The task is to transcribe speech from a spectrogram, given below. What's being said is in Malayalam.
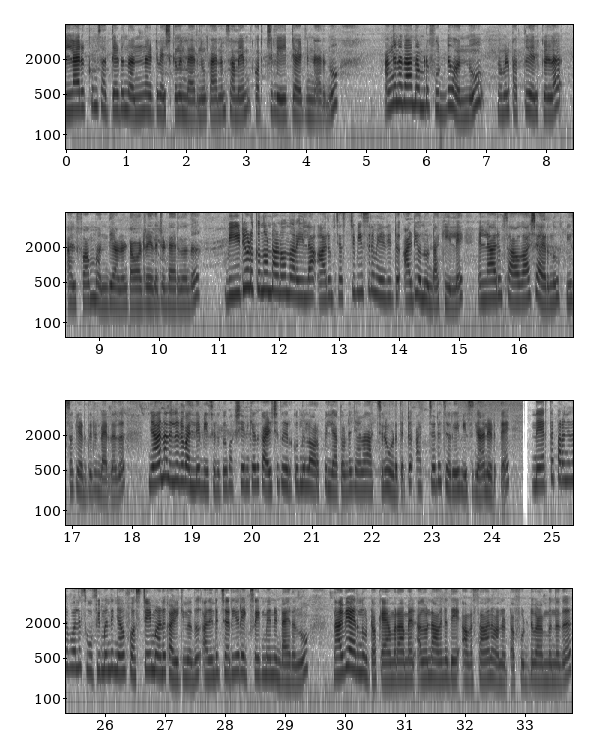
എല്ലാവർക്കും സത്യമായിട്ട് നന്നായിട്ട് വിശക്കുന്നുണ്ടായിരുന്നു. കാരണം സമയം കുറച്ച് ലേറ്റ് ആയിട്ടുണ്ടായിരുന്നു. അങ്ങനെ അതാ നമ്മുടെ ഫുഡ് വന്നു. നമ്മൾ പത്ത് പേർക്കുള്ള അൽഫാം മന്തിയാണ് കേട്ടോ ഓർഡർ ചെയ്തിട്ടുണ്ടായിരുന്നത്. വീഡിയോ എടുക്കുന്നുണ്ടാണോ എന്നറിയില്ല. ആരും ചെസ്റ്റ് പീസിന് വേണ്ടിയിട്ട് അടിയൊന്നും ഉണ്ടാക്കിയില്ലേ. എല്ലാവരും സാവകാശമായിരുന്നു പീസൊക്കെ എടുത്തിട്ടുണ്ടായിരുന്നത്. ഞാൻ അതിലൊരു വലിയ പീസ് എടുത്തു. പക്ഷേ എനിക്കത് കഴിച്ച് തീർക്കുന്നുള്ള ഉറപ്പില്ലാത്തതുകൊണ്ട് ഞാൻ അത് അച്ഛന് കൊടുത്തിട്ട് അച്ഛന്റെ ചെറിയ പീസ് ഞാൻ എടുത്തേ. നേരത്തെ പറഞ്ഞതുപോലെ സൂഫി മന്തി ഞാൻ ഫസ്റ്റ് ടൈമാണ് കഴിക്കുന്നത്. അതിന്റെ ചെറിയൊരു എക്സൈറ്റ്മെന്റ് ഉണ്ടായിരുന്നു. നവിയായിരുന്നു കേട്ടോ ക്യാമറാമാൻ അതുകൊണ്ട് അവന്റെ ദേ അവസാനമാണ് കേട്ടോ ഫുഡ് വിളമ്പുന്നത്.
